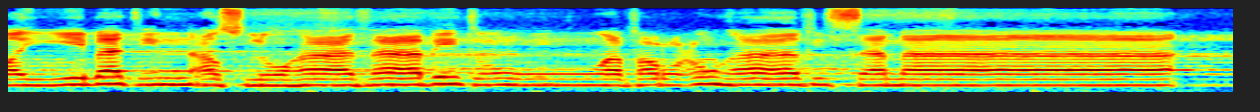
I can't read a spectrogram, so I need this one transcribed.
طيبة أصلها ثابت وفرعها في السماء.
